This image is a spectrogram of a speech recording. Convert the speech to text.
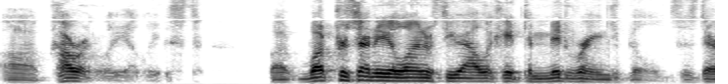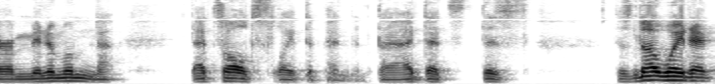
uh, currently at least. But what percent of your lineups do you allocate to mid range builds? Is there a minimum? Not, that's all slate dependent. that's there's there's no way to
